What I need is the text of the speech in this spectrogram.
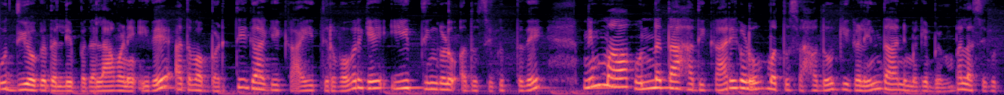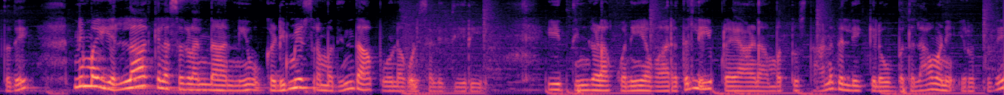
ಉದ್ಯೋಗದಲ್ಲಿ ಬದಲಾವಣೆ ಇದೆ ಅಥವಾ ಬಡ್ತಿಗಾಗಿ ಕಾಯುತ್ತಿರುವವರಿಗೆ ಈ ತಿಂಗಳು ಅದು ಸಿಗುತ್ತದೆ. ನಿಮ್ಮ ಉನ್ನತ ಅಧಿಕಾರಿಗಳು ಮತ್ತು ಸಹೋದ್ಯೋಗಿಗಳಿಂದ ನಿಮಗೆ ಬೆಂಬಲ ಸಿಗುತ್ತದೆ. ನಿಮ್ಮ ಎಲ್ಲ ಕೆಲಸಗಳನ್ನು ನೀವು ಕಡಿಮೆ ಶ್ರಮದಿಂದ ಪೂರ್ಣಗೊಳಿಸಲಿದ್ದೀರಿ. ಈ ತಿಂಗಳ ಕೊನೆಯ ವಾರದಲ್ಲಿ ಪ್ರಯಾಣ ಮತ್ತು ಸ್ಥಾನದಲ್ಲಿ ಕೆಲವು ಬದಲಾವಣೆ ಇರುತ್ತದೆ.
